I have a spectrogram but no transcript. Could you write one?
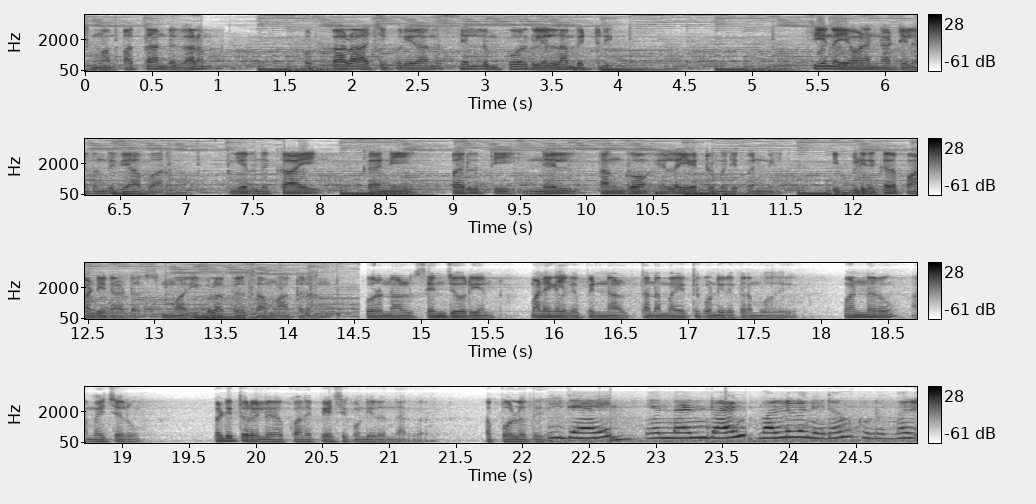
சும்மா பத்தாண்டு காலம் பொற்கால ஆட்சி புரியுறாங்க செல்லும் போர்கள் எல்லாம் வெற்றி. சீன யவன நாட்டிலிருந்து வியாபாரம். இங்கிருந்து காய் கனி பருத்தி நெல் தங்கம் எல்லாம் ஏற்றுமதி பண்ணி இப்படி இருக்கிற பாண்டி நாட்டை சுமார் இவ்வளோ பெருசாக மாற்றுறாங்க ஒரு நாள் செஞ்சோரியன் மலைகளுக்கு பின்னால் தன்னை மறைத்து கொண்டிருக்கிற போது மன்னரும் அமைச்சரும் படித்துறையில் உட்காந்து பேசி கொண்டிருந்தாங்க. அப்பொழுது இதை என் நண்பன் வள்ளுவனிடம் கொடுங்கள்.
